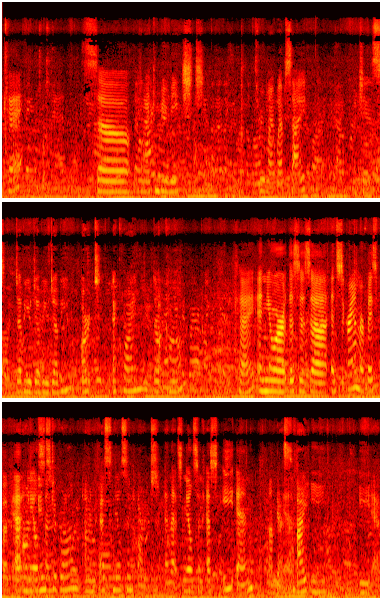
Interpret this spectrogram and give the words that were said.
Okay. So, And I can be reached through my website, which is www.artequine.com. okay, and your this is uh, Instagram or Facebook at On Nielsen, Instagram, I'm S Nielsen Art. and that's Nielsen S E N on the Yes, end. I E E N.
